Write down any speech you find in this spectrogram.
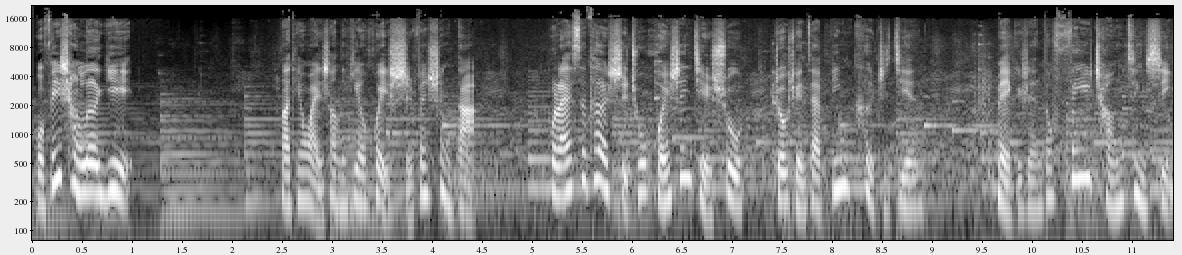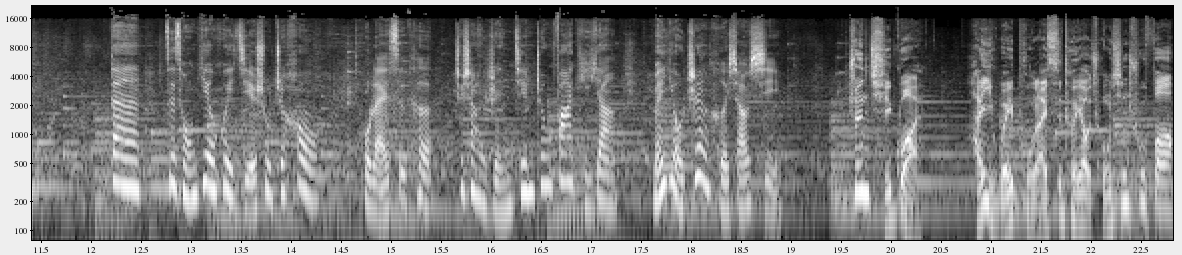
我非常乐意。那天晚上的宴会十分盛大，普莱斯特使出浑身解数周旋在宾客之间，每个人都非常尽兴。但自从宴会结束之后，普莱斯特就像人间蒸发一样，没有任何消息。真奇怪，还以为普莱斯特要重新出发，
